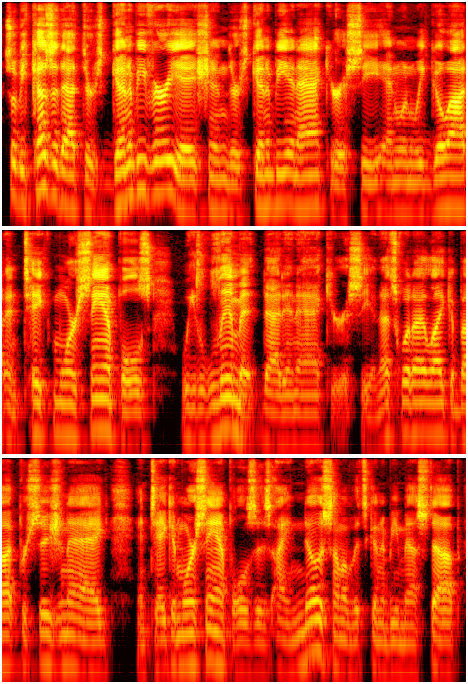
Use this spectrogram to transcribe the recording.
So, because of that, there's going to be variation, there's going to be inaccuracy. And when we go out and take more samples, we limit that inaccuracy. And that's what I like about precision ag and taking more samples is I know some of it's going to be messed up,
